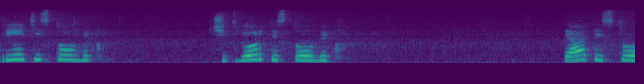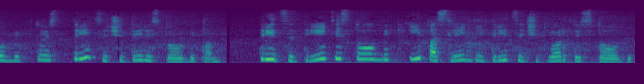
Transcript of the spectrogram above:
третий столбик, четвертый столбик, пятый столбик, то есть 34 столбика. 33 столбик и последний 34 столбик.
